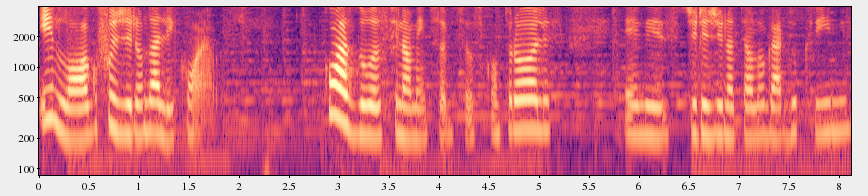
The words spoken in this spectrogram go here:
E logo fugiram dali com elas. Com as duas finalmente sob seus controles, eles dirigiram até o lugar do crime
